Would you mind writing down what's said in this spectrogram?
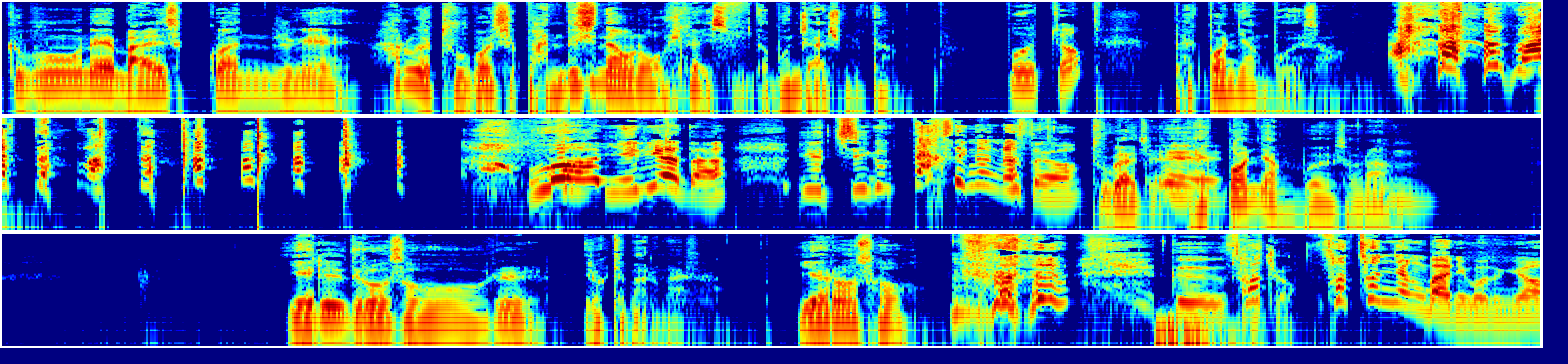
그분의 말 습관 중에 하루에 두 번씩 반드시 나오는 어휘가 있습니다. 뭔지 아십니까? 뭐였죠? 100번 양보해서. 맞다, 맞다. 우와, 예리하다. 이거 지금 딱 생각났어요. 두 가지. 예. 100번 양보해서랑 음. 예를 들어서를 이렇게 발음하세요. 예러서. 그 서, 알죠. 서천 양반이거든요.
